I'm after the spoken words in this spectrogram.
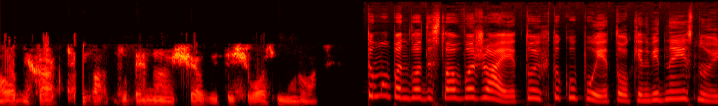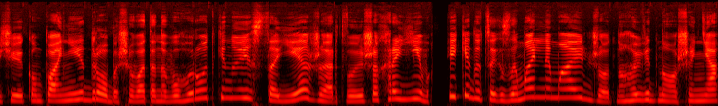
обіг акцій зупинено ще в 2008 році. Тому пан Владислав вважає, той, хто купує токен від неіснуючої компанії Дробишева та Новогородкіної, стає жертвою шахраїв, які до цих земель не мають жодного відношення.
